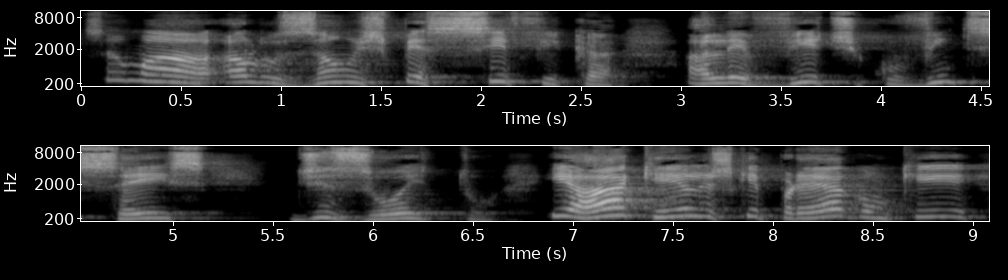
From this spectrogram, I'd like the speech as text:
Isso é uma alusão específica a Levítico 26, 18. E há aqueles que pregam que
